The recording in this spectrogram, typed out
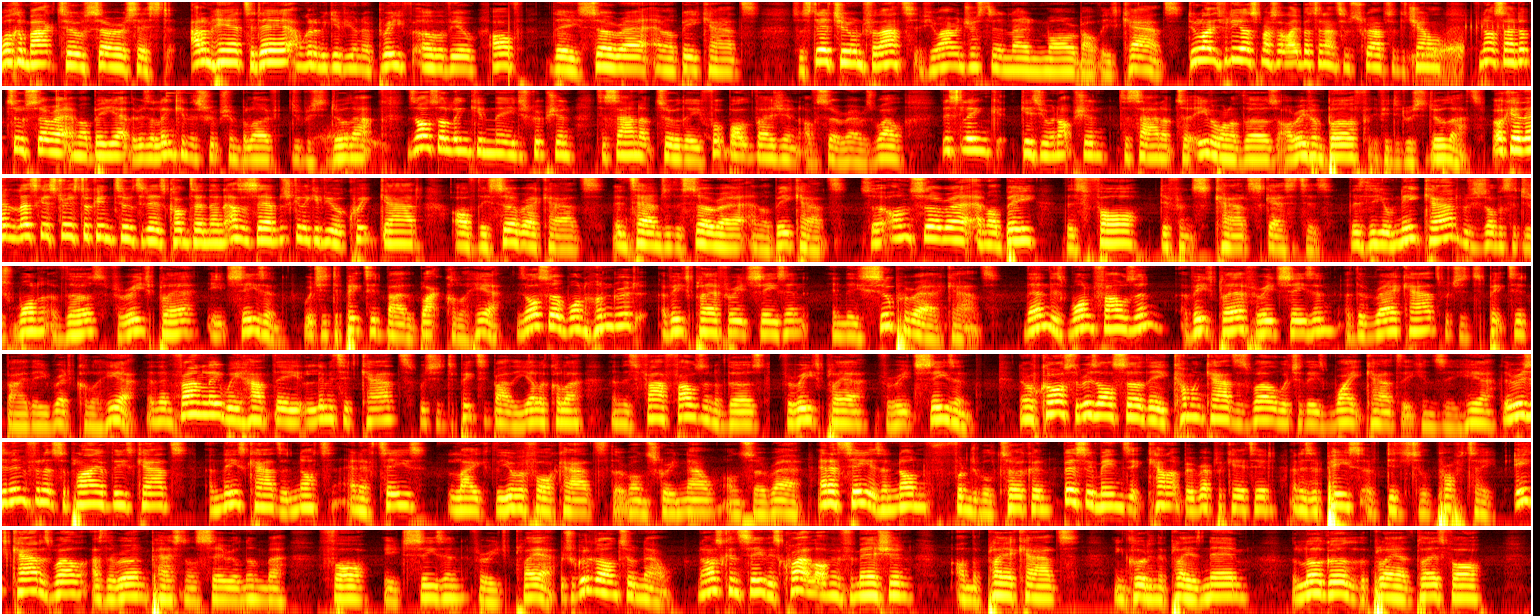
Welcome back to Sorare Assist. Adam here. Today I'm going to be giving you a brief overview of the Sorare MLB cards. So stay tuned for that if you are interested in learning more about these cards. Do like this video, smash that like button and subscribe to the channel. If you're not signed up to Sorare MLB yet, there is a link in the description below if you wish to do that. There's also a link in the description to sign up to the football version of Sorare as well. This link gives you an option to sign up to either one of those or even both if you did wish to do that. Okay then, let's get straight stuck into today's content then. As I say, I'm just going to give you a quick guide of the Sorare cards in terms of the Sorare MLB cards. So on Sorare MLB, there's four different card scarcities. There's the unique card, which is obviously just one of those for each player each season, which is depicted by the black colour here. There's also 100 of each player for each season in the super rare cards. Then there's 1000 of each player for each season of the rare cards which is depicted by the red colour here. And then finally we have the limited cards which is depicted by the yellow colour and there's 5000 of those for each player for each season. Now of course there is also the common cards as well which are these white cards that you can see here. There is an infinite supply of these cards and these cards are not NFTs like the other four cards that are on screen now on Sorare. NFT is a non-fungible token, basically means it cannot be replicated and is a piece of digital property. Each card as well has their own personal serial number for each season for each player, which we're going to go on to now. Now as you can see there's quite a lot of information on the player cards, including the player's name, the logo that the player plays for,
